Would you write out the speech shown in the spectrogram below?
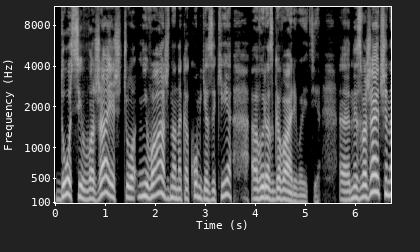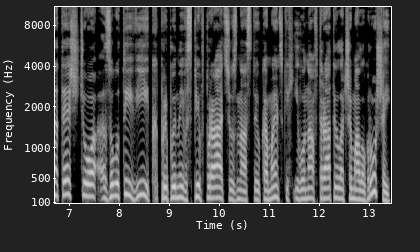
досі вважає, що неважно на якому язикі ви розговариваєте. Е, Незважаючи на те, що Золотий вік припинив співпрацю з Настею Каменських і вона втратила чимало грошей,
